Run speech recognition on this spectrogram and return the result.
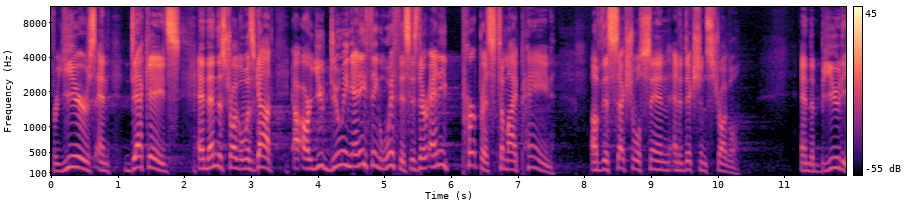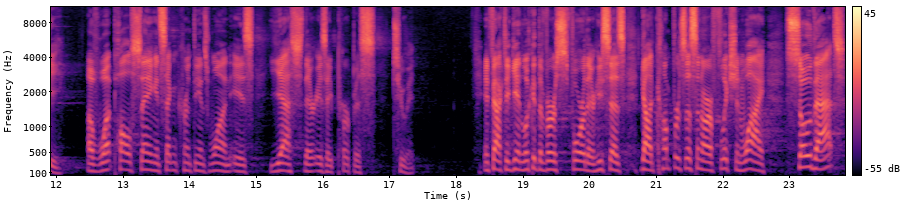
for years and decades. And then the struggle was God, are you doing anything with this? Is there any purpose to my pain of this sexual sin and addiction struggle? And the beauty of what Paul's saying in 2 Corinthians 1 is yes, there is a purpose to it. In fact, again, look at the verse 4 there. He says, God comforts us in our affliction. Why? So that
